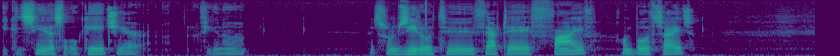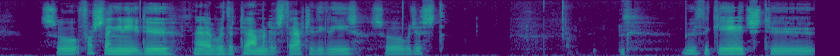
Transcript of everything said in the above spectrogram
you can see this little gauge here, if you can know It's from 0 to 35 on both sides. So first thing you need to do, uh, we've determined it's 30 degrees, so we just move the gauge to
